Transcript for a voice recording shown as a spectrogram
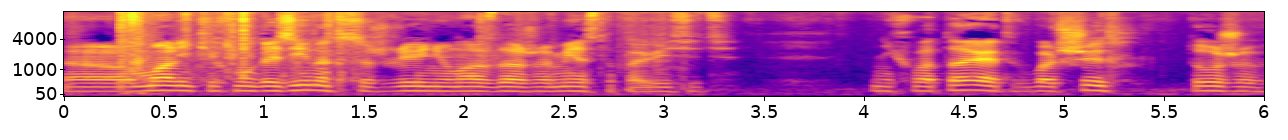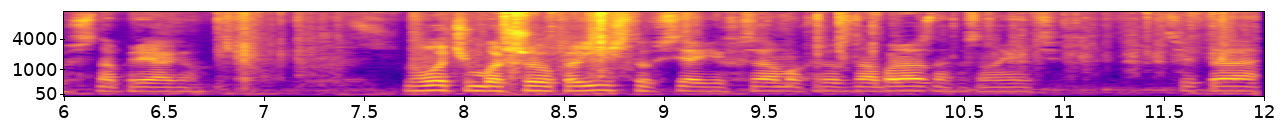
В маленьких магазинах, к сожалению, у нас даже места повесить не хватает. В больших тоже с напрягом. Но очень большое количество всяких самых разнообразных, знаете, цвета.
